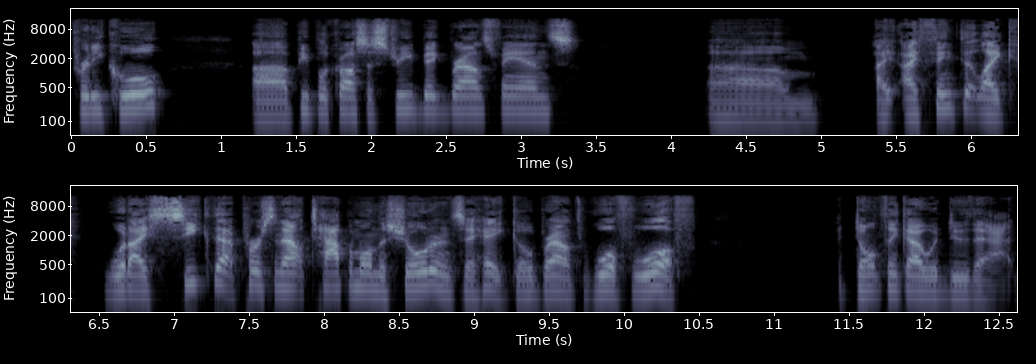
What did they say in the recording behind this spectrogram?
pretty cool. Uh, people across the street, big Browns fans. Um, I, I think that like would I seek that person out, tap him on the shoulder, and say, "Hey, go Browns, woof woof." I don't think I would do that,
